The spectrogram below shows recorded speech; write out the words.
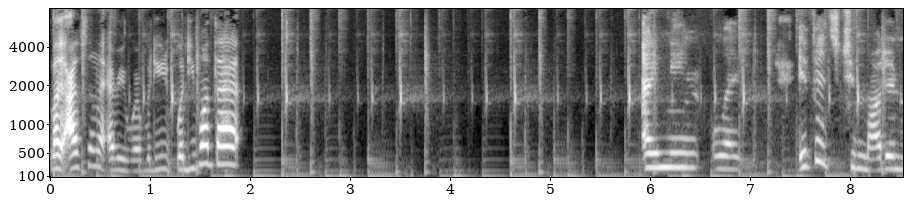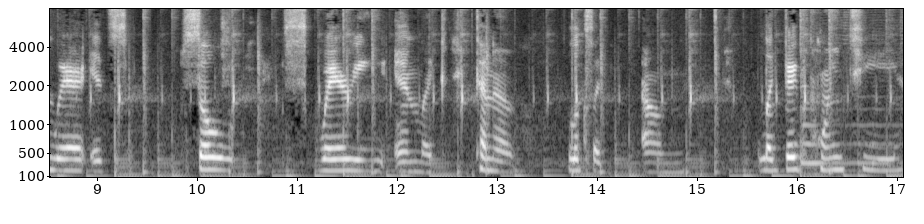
like I've seen that everywhere? Would you would you want that? I mean, like, if it's too modern where it's so squarey and like kind of looks like um like very pointy,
